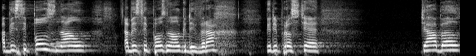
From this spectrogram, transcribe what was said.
Aby si poznal, aby si poznal, kdy vrah, kdy prostě ďábel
